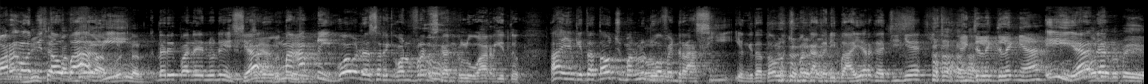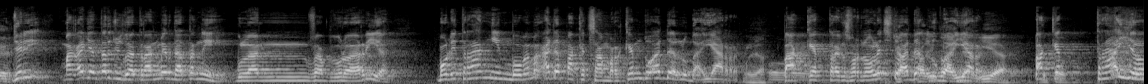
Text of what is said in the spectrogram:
Orang lebih tahu bola, Bali bener. daripada Indonesia. Maaf nih, gue udah sering conference kan keluar gitu. Ah yang kita tahu cuma lu dua federasi, yang kita tahu lu cuma kagak dibayar gajinya. Yang jelek-jeleknya. Iya Oh, dan ya? jadi makanya ntar juga Tranmere datang nih bulan Februari ya. Mau diterangin bahwa memang ada paket summer camp tuh ada lu bayar. Iya. Paket transfer knowledge tuh Ya, ada lu itu ada, bayar. iya, Paket trial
